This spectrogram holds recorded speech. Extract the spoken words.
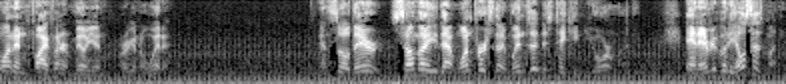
one in five hundred million are going to win it. And so there somebody that one person that wins it is taking your and everybody else has money.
